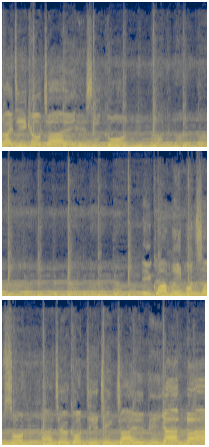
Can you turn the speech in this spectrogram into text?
ใครที่เข้าใจสักคนในความมืดมนสับสนอาจเจอคนที่จริงใจไม่ยากนะ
